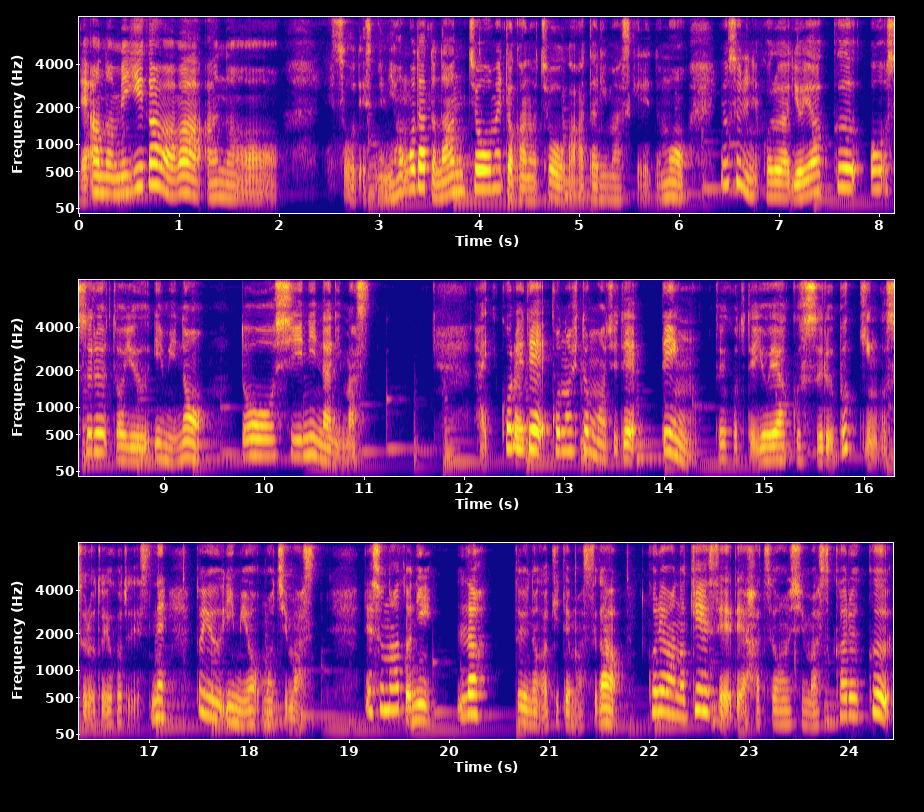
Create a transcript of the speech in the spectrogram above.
であの右側はあのそうですね。日本語だと何丁目とかの丁が当たりますけれども要するにこれは予約をするという意味の動詞になります。はい、これでこの一文字で「ディン」ということで予約するブッキングするということですね。という意味を持ちます。でその後に「ラ」というのが来てますが、これはあの形成で発音します。軽く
